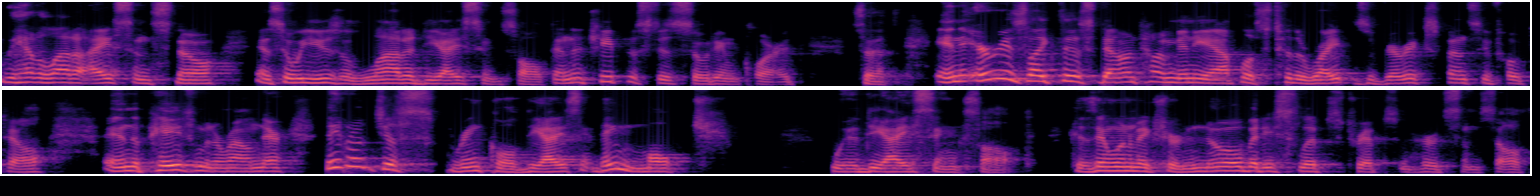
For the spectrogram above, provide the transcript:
we have a lot of ice and snow, and so we use a lot of de-icing salt, and the cheapest is sodium chloride. So in areas like this, downtown Minneapolis, to the right is a very expensive hotel, and the pavement around there, they don't just sprinkle de-icing, they mulch with de-icing salt because they want to make sure nobody slips, trips, and hurts themselves.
